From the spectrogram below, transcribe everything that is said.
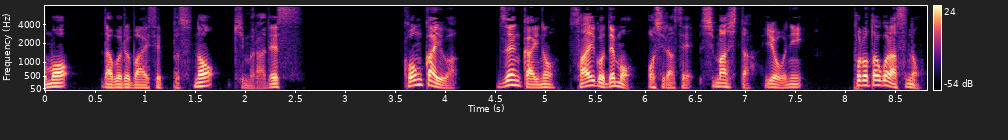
うも、ダブルバイセップスの木村です。今回は前回の最後でもお知らせしましたように、プロトグラスの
